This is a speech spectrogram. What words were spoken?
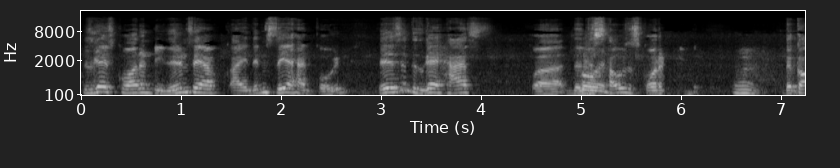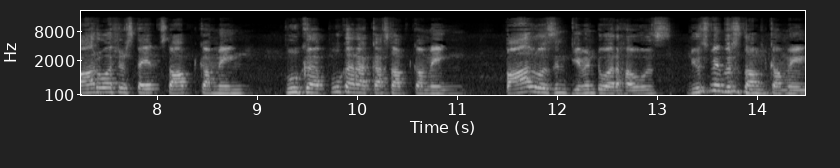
this guy is quarantined. They didn't say I, I didn't say I had COVID. They said this guy has uh, the, this house is quarantined. Hmm. The car washer sta- stopped coming. Puka Pukaraka stopped coming. Pal wasn't given to our house. Newspaper stopped coming.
